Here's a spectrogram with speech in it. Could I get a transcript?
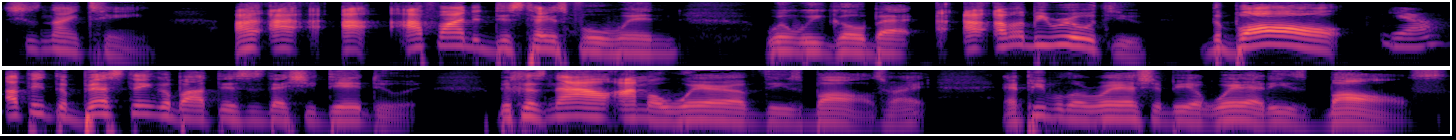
she's 19. I I I, I find it distasteful when when we go back. I, I'm gonna be real with you. The ball. Yeah. I think the best thing about this is that she did do it because now I'm aware of these balls, right? And people aware should be aware of these balls.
